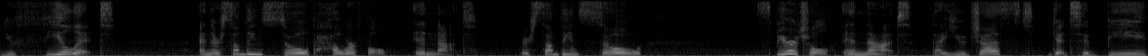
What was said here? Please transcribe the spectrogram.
you feel it. And there's something so powerful in that. There's something so spiritual in that, that you just get to be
